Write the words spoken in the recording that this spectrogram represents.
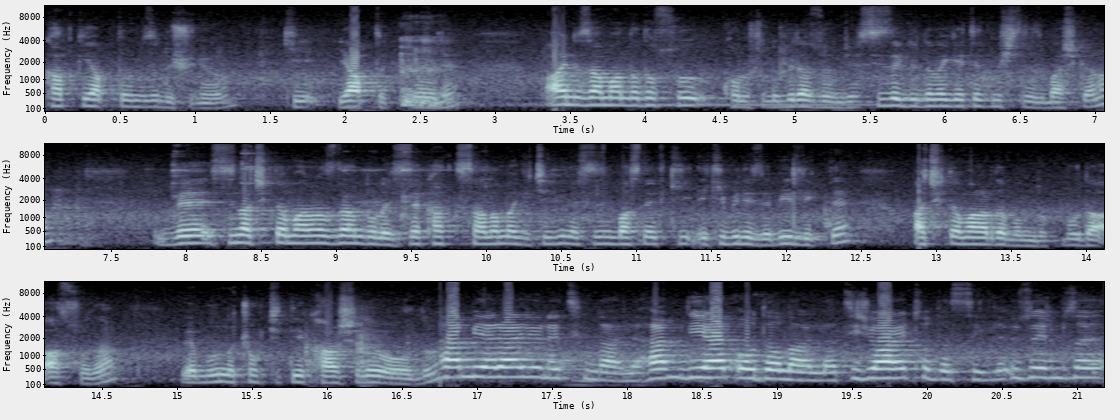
katkı yaptığımızı düşünüyorum ki yaptık öyle. Aynı zamanda da su konuşuldu biraz önce. Siz de gündeme getirmiştiniz başkanım. Ve sizin açıklamalarınızdan dolayı size katkı sağlamak için yine sizin basın etki, ekibinizle birlikte açıklamalarda bulunduk burada ASSO'da. Ve bunun da çok ciddi karşılığı oldu. hem yerel yönetimlerle hem diğer odalarla, ticaret odasıyla üzerimize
